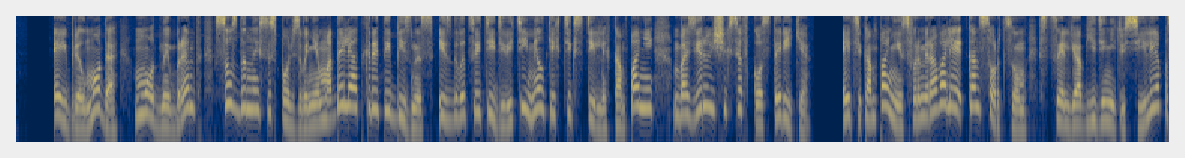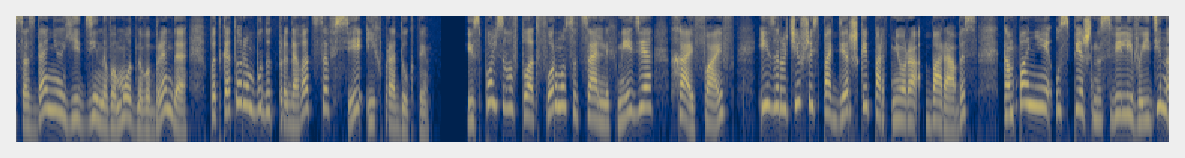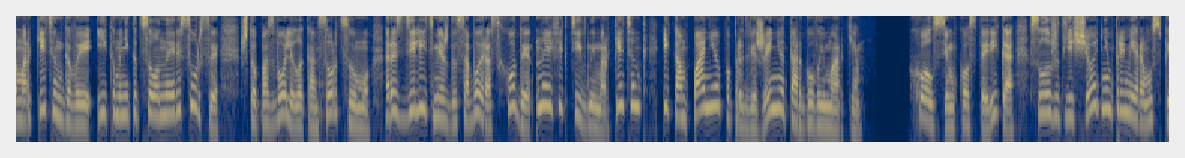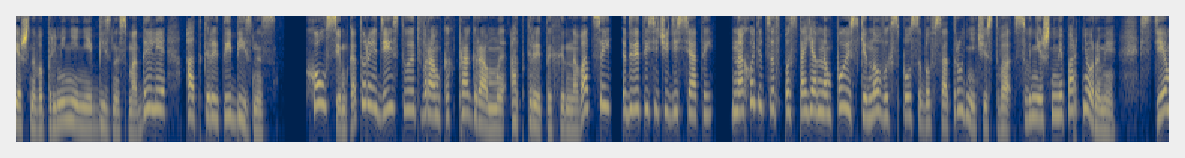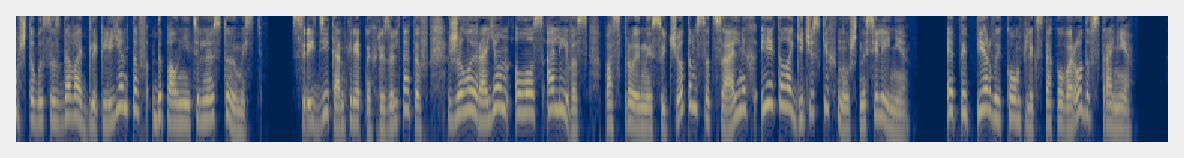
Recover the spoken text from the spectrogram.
Эйбрил Мода — модный бренд, созданный с использованием модели «Открытый бизнес» из 29 мелких текстильных компаний, базирующихся в Коста-Рике. Эти компании сформировали консорциум с целью объединить усилия по созданию единого модного бренда, под которым будут продаваться все их продукты использовав платформу социальных медиа High Five и заручившись поддержкой партнера Barabas, компании успешно свели воедино маркетинговые и коммуникационные ресурсы, что позволило консорциуму разделить между собой расходы на эффективный маркетинг и кампанию по продвижению торговой марки. Холсим Коста-Рика служит еще одним примером успешного применения бизнес-модели «Открытый бизнес». Холсим, которая действует в рамках программы открытых инноваций 2010, находится в постоянном поиске новых способов сотрудничества с внешними партнерами, с тем, чтобы создавать для клиентов дополнительную стоимость. Среди конкретных результатов — жилой район Лос-Оливас, построенный с учетом социальных и экологических нужд населения. Это первый комплекс такого рода в стране.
